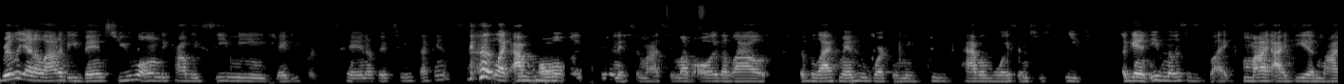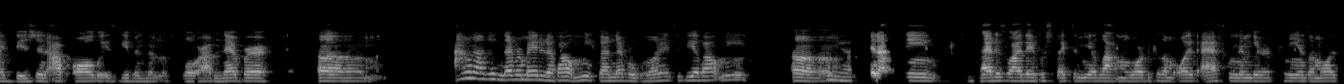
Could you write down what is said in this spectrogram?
really at a lot of events, you will only probably see me maybe for 10 or 15 seconds. like I've mm-hmm. always given it to my team. I've always allowed the black men who work with me to have a voice and to speak. Again, even though this is like my idea, my vision, I've always given them the floor. I've never um I don't know, I just never made it about me because I never wanted it to be about me. Um yeah. and I think that is why they've respected me a lot more because I'm always asking them their opinions. I'm always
